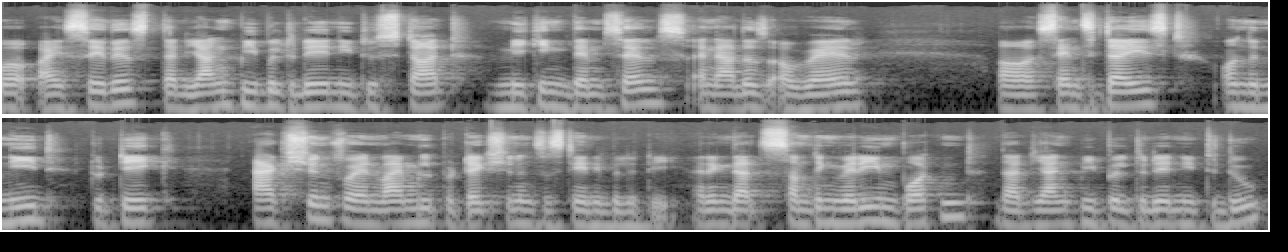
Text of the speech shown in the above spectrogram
uh, I say this that young people today need to start making themselves and others aware, uh, sensitized on the need to take action for environmental protection and sustainability. I think that's something very important that young people today need to do.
